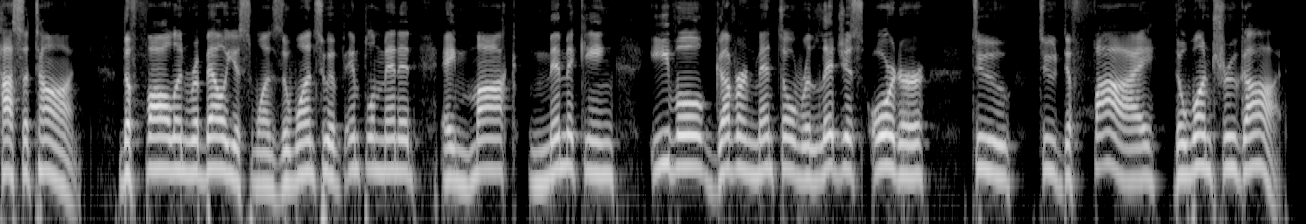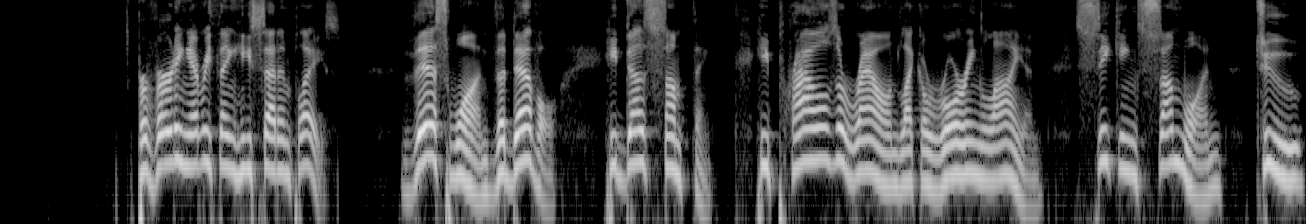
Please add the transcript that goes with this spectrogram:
Hasatan, the fallen rebellious ones, the ones who have implemented a mock mimicking evil governmental religious order to to defy the one true God, perverting everything he set in place. This one, the devil, he does something. He prowls around like a roaring lion, seeking someone to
